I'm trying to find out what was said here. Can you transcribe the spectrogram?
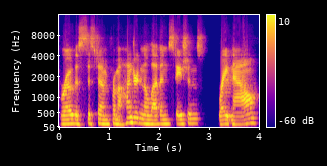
grow the system from 111 stations right now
